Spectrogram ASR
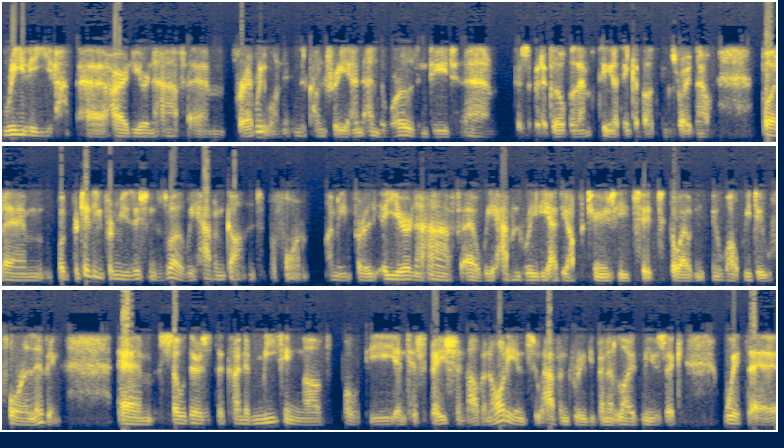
really uh, hard year and a half um, for everyone in the country and, and the world, indeed. Um, there's a bit of global empathy, I think, about things right now. But um, but particularly for musicians as well, we haven't gotten to perform. I mean, for a year and a half, uh, we haven't really had the opportunity to, to go out and do what we do for a living. Um, so there's the kind of meeting of both the anticipation of an audience who haven't really been at live music with uh,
